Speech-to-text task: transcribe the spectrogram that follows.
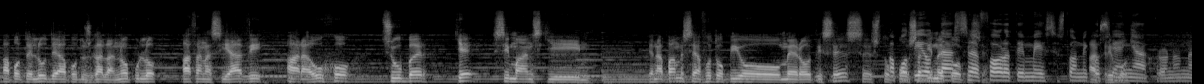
αποτελούνται από τους Γαλανόπουλο, Αθανασιάδη, Αραούχο, Τσούμπερ και Σιμάνσκι. Για να πάμε σε αυτό το οποίο με ρώτησες, στο πώς Αποδίοντας αντιμετώπισε. φόρο τιμής στον Ακριβώς. 29χρονο. Ναι.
